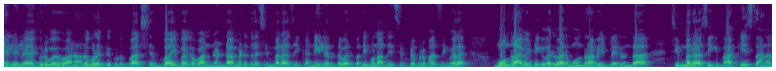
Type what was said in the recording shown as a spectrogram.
நிலையில் குரு பகவான் அனுகூலத்தை கொடுப்பார். செவ்வாய் பகவான் ரெண்டாம் இடத்துல சிம்மராசி கண்ணியில் இருந்தவர். பதிமூணாம் தேதி செப்டம்பர் மாதத்துக்கு மேலே மூன்றாம் வீட்டுக்கு வருவார். மூன்றாம் வீட்டில் இருந்தால் சிம்ம ராசிக்கு பாக்கியஸ்தான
